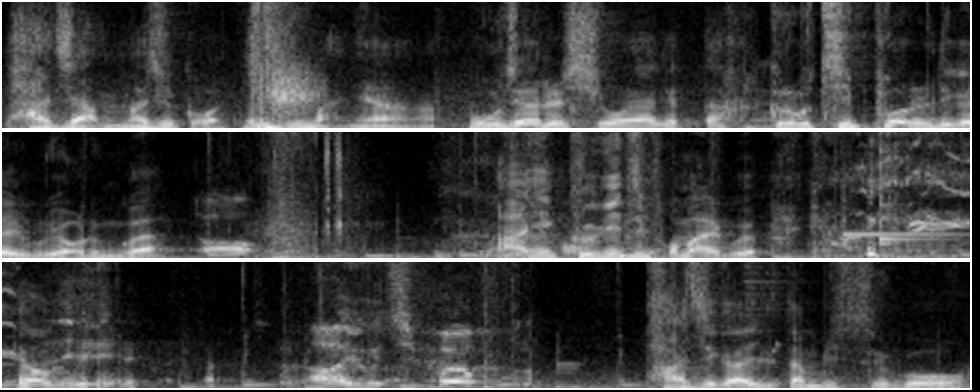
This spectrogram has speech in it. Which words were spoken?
바지 안 맞을 것 같아. 요즘 아니야 모자를 씌워야겠다. 그리고 지퍼를 네가 일부러 열은 거야? 어, 아니 그게 지퍼 말고요. 여기. 아 이거 지퍼였구나. 바지가 일단 미스고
